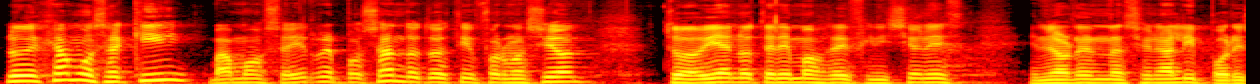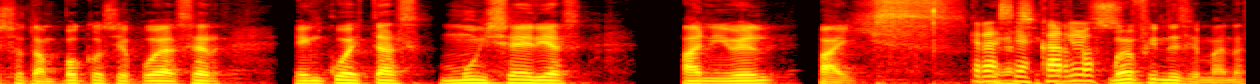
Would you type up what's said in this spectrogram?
Lo dejamos aquí, vamos a ir reposando toda esta información. Todavía no tenemos definiciones en el orden nacional y por eso tampoco se puede hacer encuestas muy serias a nivel país. Gracias, Carlos. Buen fin de semana.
